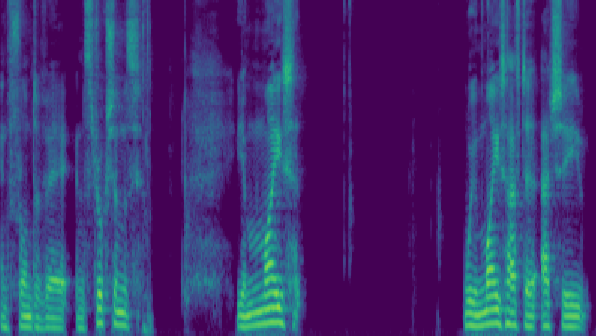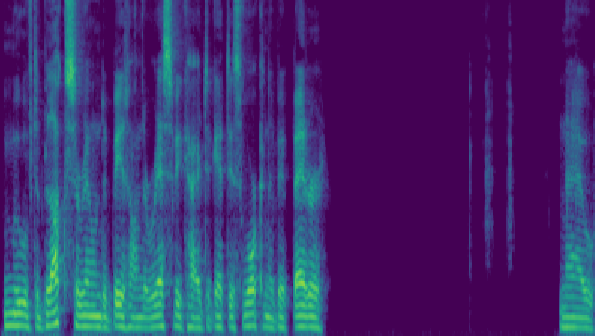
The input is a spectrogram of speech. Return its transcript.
in front of uh, instructions you might we might have to actually move the blocks around a bit on the recipe card to get this working a bit better. Now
